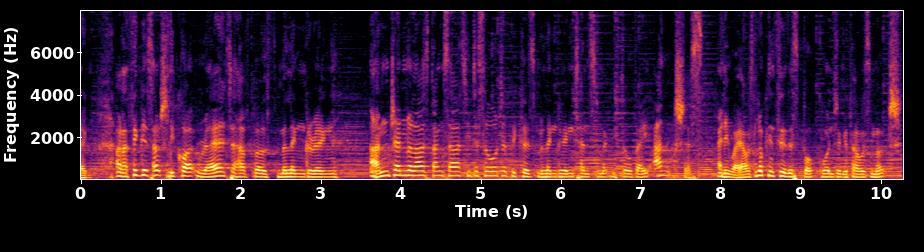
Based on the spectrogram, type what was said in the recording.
And I think it's actually quite rare to have both malingering and generalized anxiety disorder because malingering tends to make me feel very anxious. Anyway, I was looking through this book wondering if I was much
